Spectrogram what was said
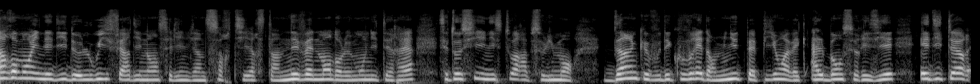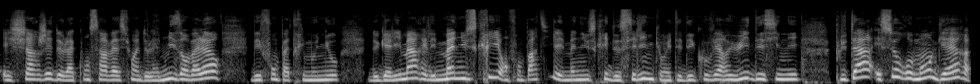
Un roman inédit de Louis Ferdinand Céline vient de sortir. C'est un événement dans le monde littéraire. C'est aussi une histoire absolument dingue que vous découvrez dans Minute Papillon avec Alban Cerisier, éditeur et chargé de la conservation et de la mise en valeur des fonds patrimoniaux de Gallimard. Et les manuscrits en font partie, les manuscrits de Céline qui ont été découverts huit décennies plus tard. Et ce roman, Guerre,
